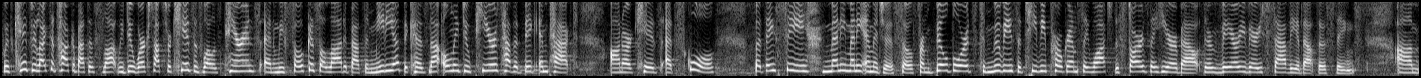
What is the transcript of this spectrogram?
With kids, we like to talk about this a lot. We do workshops for kids as well as parents, and we focus a lot about the media because not only do peers have a big impact on our kids at school, but they see many, many images. So, from billboards to movies, the TV programs they watch, the stars they hear about, they're very, very savvy about those things. Um,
